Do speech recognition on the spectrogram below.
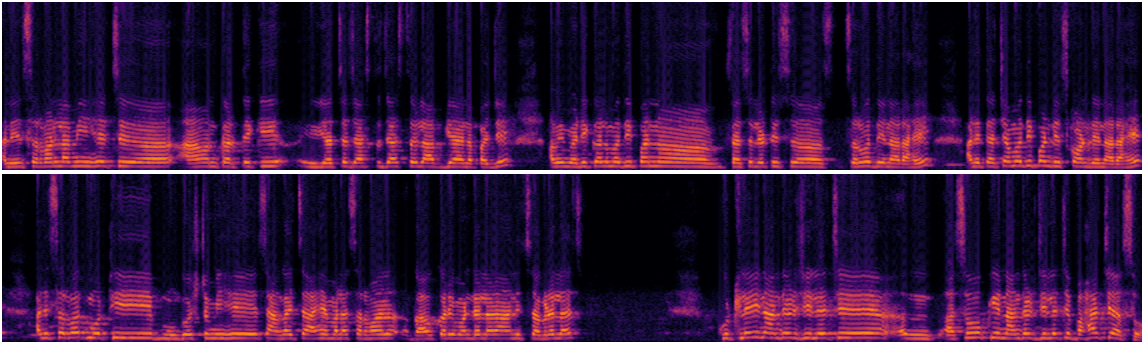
आणि सर्वांना मी हेच आवाहन करते की याचा जास्तीत जास्त लाभ घ्यायला पाहिजे. आम्ही मेडिकलमध्ये पण फॅसिलिटीज सर्व देणार आहे. आणि त्याच्यामध्ये पण डिस्काउंट देणार आहे. आणि सर्वात मोठी गोष्ट मी हे सांगायचं आहे मला सर्व गावकरी मंडळाला आणि सगळ्यालाच कुठलेही नांदेड जिल्ह्याचे असो की नांदेड जिल्ह्याचे बाहेरचे असो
